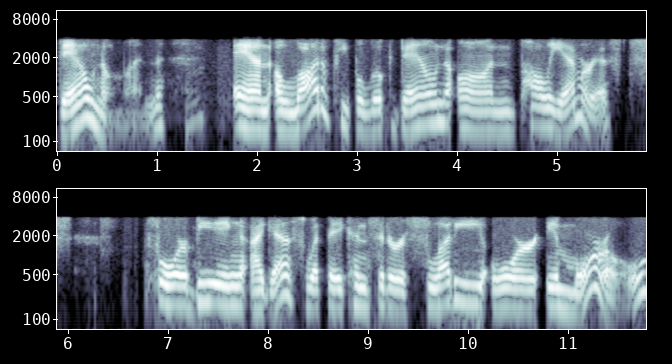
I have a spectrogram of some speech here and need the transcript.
down on. And a lot of people look down on polyamorists for being, I guess, what they consider slutty or immoral.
